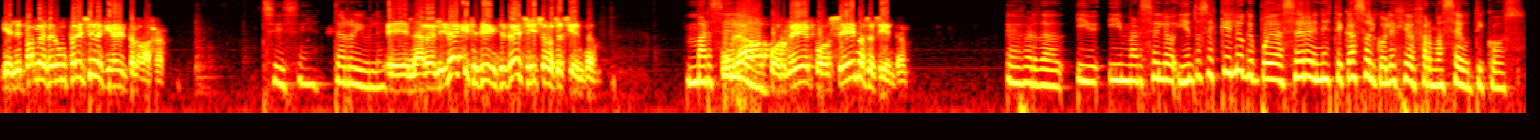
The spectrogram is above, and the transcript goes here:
y el de PAMI tiene un precio de que nadie trabaja. sí, sí, terrible. Eh, la realidad es que se tienen que sentar eso y eso no se sientan. Por Marcelo, A, por B, por C, no se sientan. es verdad. Y, y Marcelo, ¿y entonces qué es lo que puede hacer en este caso el Colegio de Farmacéuticos?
